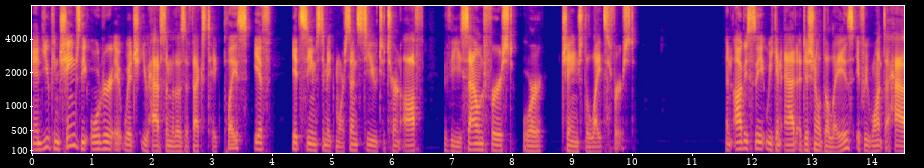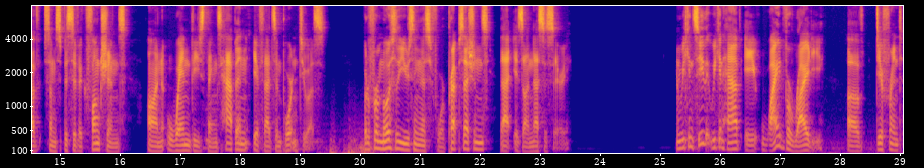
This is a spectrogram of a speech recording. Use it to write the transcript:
And you can change the order at which you have some of those effects take place if it seems to make more sense to you to turn off the sound first or change the lights first. And obviously, we can add additional delays if we want to have some specific functions on when these things happen, if that's important to us. But if we're mostly using this for prep sessions, that is unnecessary. And we can see that we can have a wide variety of different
